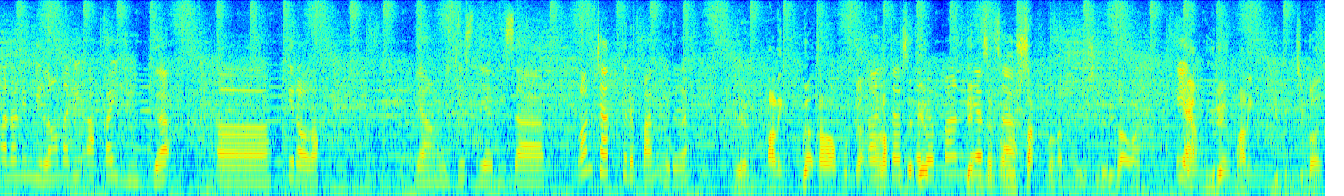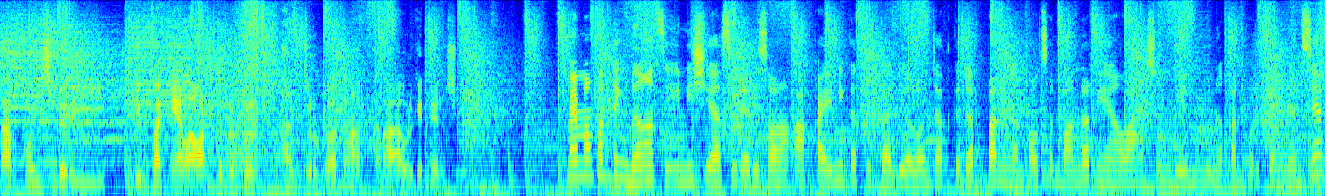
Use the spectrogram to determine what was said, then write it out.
anonim bilang tadi Akai juga eh hero lock yang which is dia bisa loncat ke depan gitu kan. Ya, paling enggak kalaupun enggak ngelok bisa ke dia depan dia dia bisa bisa merusak banget posisi dari lawan. Iya. Yang hero yang paling dibenci banget karena posisi dari tim fight-nya lawan bener-bener hancur banget karena karena Hurricane Dance. memang penting banget sih inisiasi dari seorang Akai ini ketika dia loncat ke depan dengan Thousand Poundernya langsung dia menggunakan Hurricane Dance-nya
